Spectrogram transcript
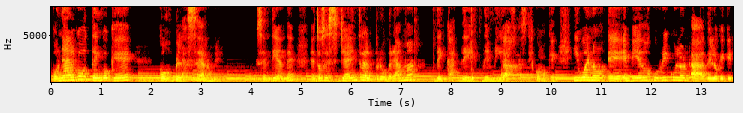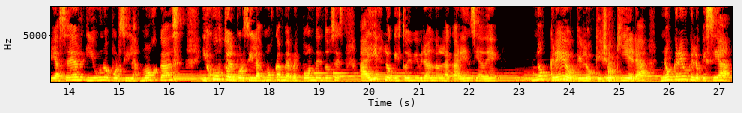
con algo tengo que complacerme, ¿se entiende? Entonces ya entra el programa de, migajas. Es como que, y bueno, eh, envié dos currículum de lo que quería hacer y uno por si las moscas, y justo el por si las moscas me responde, entonces ahí es lo que estoy vibrando en la carencia de no creo que lo que yo quiera, no creo que lo que sea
